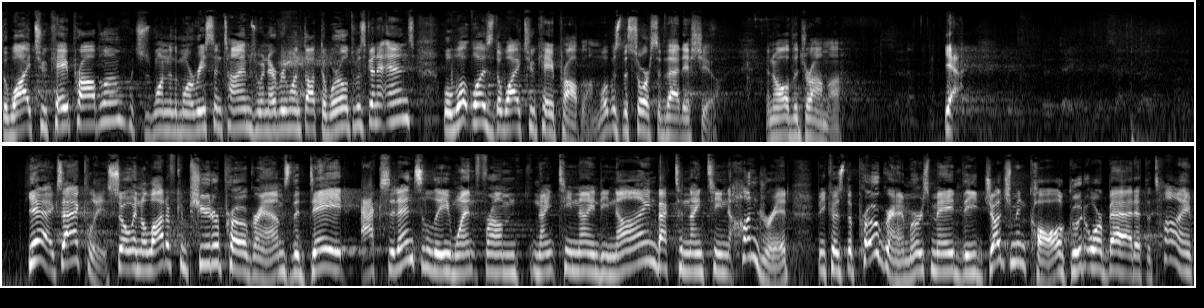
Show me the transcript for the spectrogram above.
the Y2K problem, which is one of the more recent times when everyone thought the world was going to end, well, what was the Y2K problem? What was the source of that issue and all the drama? Yeah, yeah, exactly. So in a lot of computer programs, the date accidentally went from 1999 back to 1900 because the programmers made the judgment call, good or bad at the time,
